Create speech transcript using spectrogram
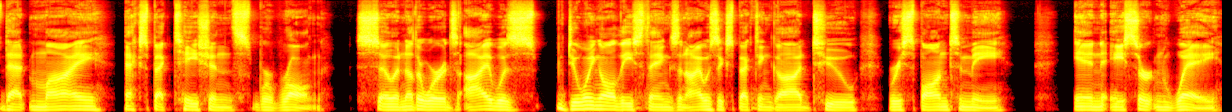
that my expectations were wrong. So in other words, I was doing all these things, and I was expecting God to respond to me in a certain way.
